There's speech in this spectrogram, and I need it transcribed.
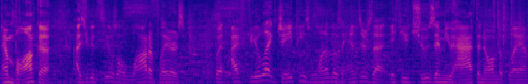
and Blanka. As you can see, there's a lot of players, but I feel like JP's one of those answers that if you choose him, you have to know him to play him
